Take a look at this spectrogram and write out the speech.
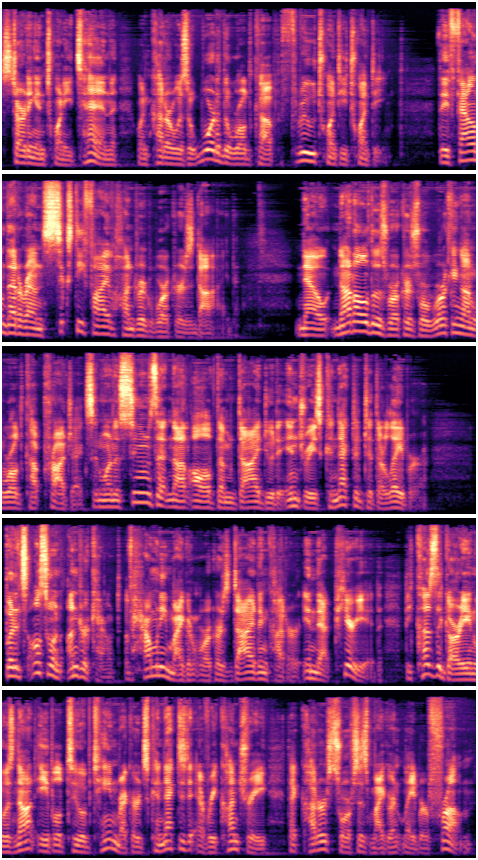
starting in 2010 when Qatar was awarded the World Cup through 2020. They found that around 6,500 workers died. Now, not all those workers were working on World Cup projects, and one assumes that not all of them died due to injuries connected to their labor. But it's also an undercount of how many migrant workers died in Qatar in that period, because The Guardian was not able to obtain records connected to every country that Qatar sources migrant labor from.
